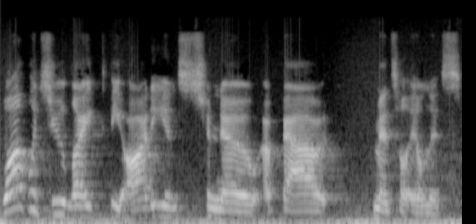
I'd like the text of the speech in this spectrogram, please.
what would you like the audience to know about mental illness?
